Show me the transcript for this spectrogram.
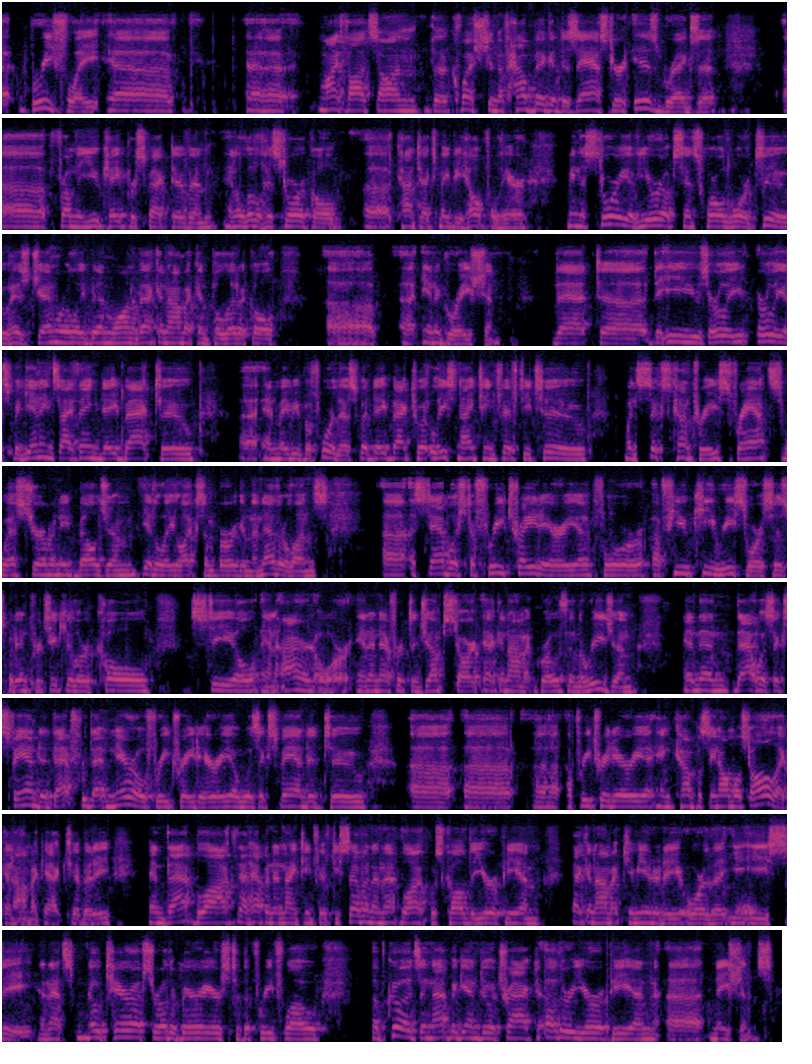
uh, briefly, uh, uh, my thoughts on the question of how big a disaster is Brexit uh, from the UK perspective, and, and a little historical uh, context may be helpful here. I mean, the story of Europe since World War II has generally been one of economic and political uh, uh integration. that uh, the EU's early earliest beginnings, I think, date back to, and maybe before this, but date back to at least 1952, when six countries, France, West Germany, Belgium, Italy, Luxembourg, and the Netherlands, uh, established a free trade area for a few key resources, but in particular coal, steel, and iron ore in an effort to jumpstart economic growth in the region. And then that was expanded, that for that narrow free trade area was expanded to uh, uh, uh, a free trade area encompassing almost all economic activity. And that block, that happened in 1957, and that block was called the European Economic Community or the EEC. And that's no tariffs or other barriers to the free flow of goods, and that began to attract other European uh, nations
